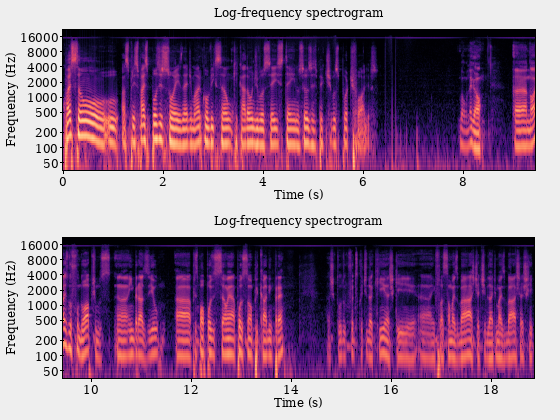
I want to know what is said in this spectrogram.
Quais são o, as principais posições né, de maior convicção que cada um de vocês tem nos seus respectivos portfólios? Bom, legal. Uh, nós, no Fundo Optimus, uh, em Brasil, a principal posição é a posição aplicada em pré. Acho que tudo que foi discutido aqui, acho que a inflação mais baixa, a atividade mais baixa, acho que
